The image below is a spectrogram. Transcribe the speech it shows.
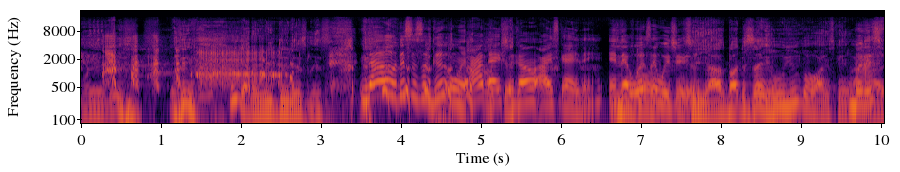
boy. we, we, we gotta redo this list. no, this is a good one. I've actually gone ice skating, and that wasn't going- with you. See, I was about to say, who you go ice skating? but it's I-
